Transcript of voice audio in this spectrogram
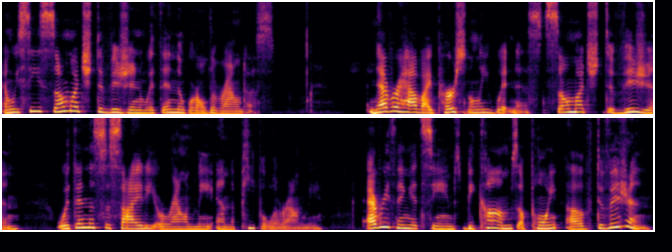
and we see so much division within the world around us. Never have I personally witnessed so much division within the society around me and the people around me. Everything, it seems, becomes a point of division.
